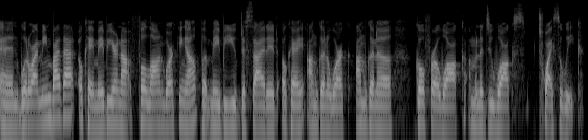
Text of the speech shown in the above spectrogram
And what do I mean by that? Okay, maybe you're not full on working out, but maybe you've decided, okay, I'm to work, I'm to go for a walk, I'm to do walks twice a week.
